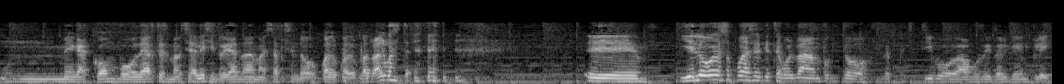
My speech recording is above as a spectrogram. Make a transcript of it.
un mega combo de artes marciales y en realidad nada más está haciendo cuadro, cuadro, cuadro, algo así. eh, y luego eso puede hacer que te vuelva un poquito repetitivo, aburrido el gameplay.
